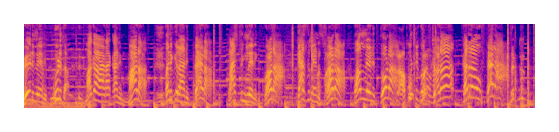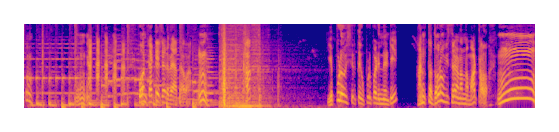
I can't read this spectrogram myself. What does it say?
వేడి లేని బూడిద మగ ఆడ కాని మాడ పనికిరాని పేడ ప్లాస్టింగ్ లేని గోడ గ్యాస్ లేని సోడ పాలు లేని తోడ కర్రావు పేడ. ఫోన్ కట్టేశాడు వేద్దావా ఎప్పుడు విసిరితే ఇప్పుడు పడిందేంటి? అంత దూరం విసిరానన్న మాట. మ్మ్.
